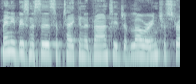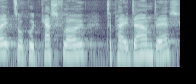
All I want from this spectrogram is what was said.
Many businesses have taken advantage of lower interest rates or good cash flow to pay down debt,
